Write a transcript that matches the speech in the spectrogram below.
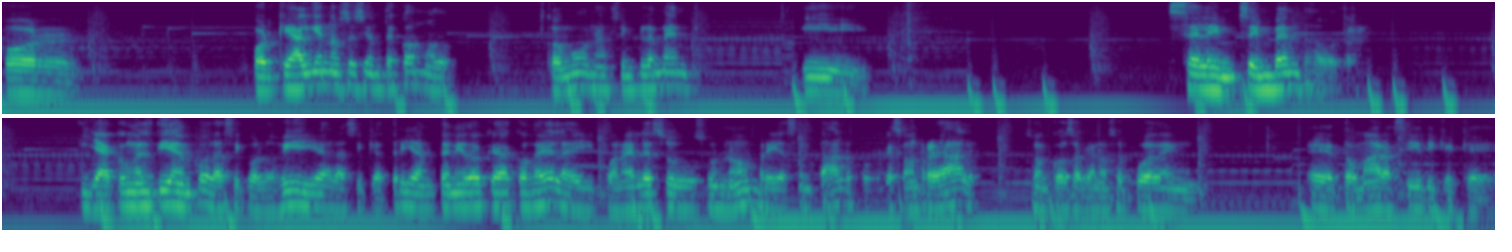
Por, porque alguien no se siente cómodo con una, simplemente. Y se, le, se inventa otra. Y ya con el tiempo, la psicología, la psiquiatría han tenido que acogerla y ponerle su, su nombre y asentarlo, porque son reales. Son cosas que no se pueden eh, tomar así, de que, que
